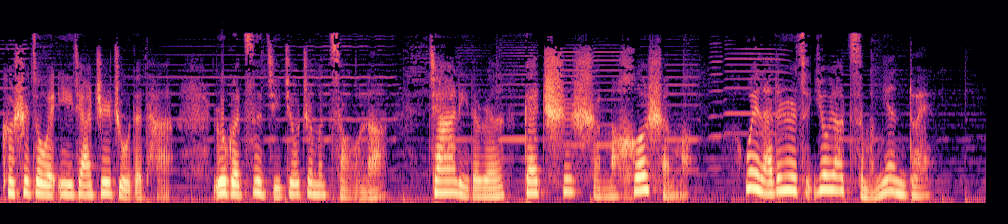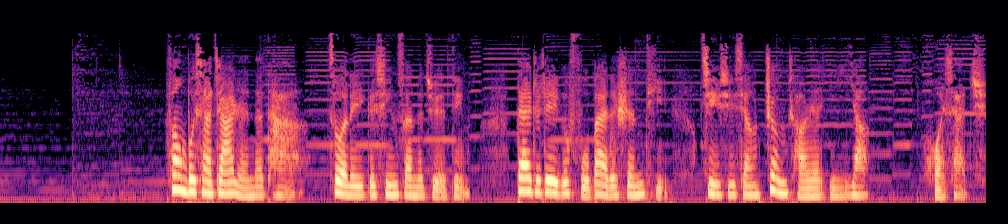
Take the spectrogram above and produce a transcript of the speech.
可是作为一家之主的他，如果自己就这么走了，家里的人该吃什么喝什么？未来的日子又要怎么面对？放不下家人的他，做了一个心酸的决定，带着这个腐败的身体，继续像正常人一样活下去。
